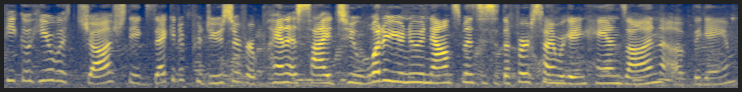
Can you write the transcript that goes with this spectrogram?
Pico here with Josh, the executive producer for PlanetSide 2. What are your new announcements? This is the first time we're getting hands-on of the game.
